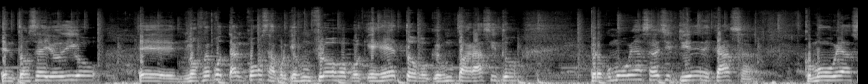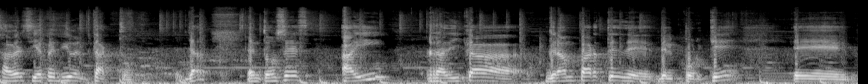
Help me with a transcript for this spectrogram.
entonces yo digo, eh, no fue por tal cosa, porque es un flojo, porque es esto, porque es un parásito. Pero ¿cómo voy a saber si estoy de casa? ¿Cómo voy a saber si he perdido el tacto? ¿Ya? Entonces, ahí radica gran parte del por qué eh,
